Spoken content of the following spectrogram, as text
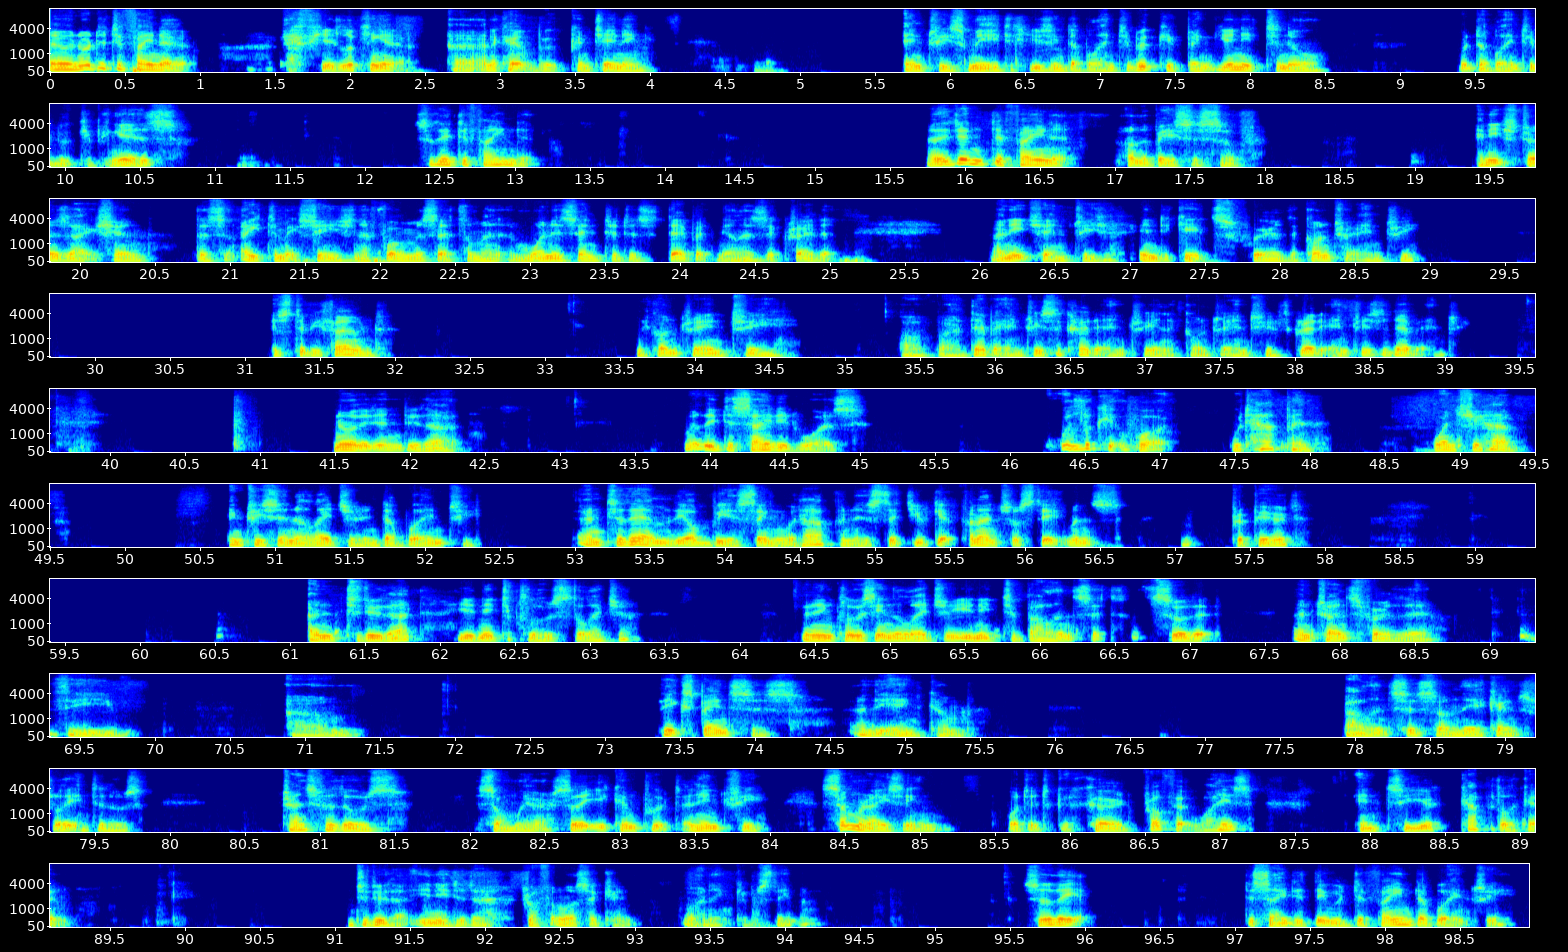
Now, in order to find out if you're looking at uh, an account book containing entries made using double entry bookkeeping, you need to know what double entry bookkeeping is. So they defined it. And they didn't define it on the basis of in each transaction, there's an item exchange and a form of settlement, and one is entered as debit and the other as a credit. And each entry indicates where the contra entry is to be found. The contra entry of a debit entry is a credit entry, and the contra entry of the credit entry is a debit entry. No, they didn't do that. What they decided was, we'll look at what would happen once you have entries in a ledger in double entry. And to them, the obvious thing would happen is that you get financial statements prepared. And to do that, you need to close the ledger. And in closing the ledger, you need to balance it so that and transfer the the um, the expenses and the income balances on the accounts relating to those, transfer those somewhere so that you can put an entry summarizing what had occurred profit-wise into your capital account. And to do that, you needed a profit and loss account or an income statement. So they decided they would define double entry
